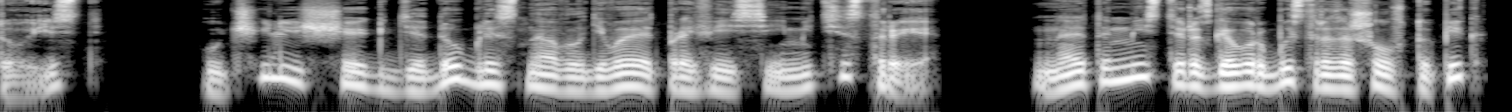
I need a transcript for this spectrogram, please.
то есть училище, где доблестно овладевает профессией медсестры. На этом месте разговор быстро зашел в тупик,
